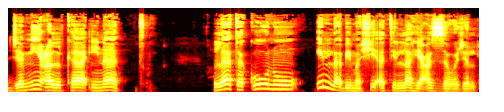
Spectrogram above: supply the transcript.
جميع الكائنات لا تكون إلا بمشيئة الله عز وجل.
